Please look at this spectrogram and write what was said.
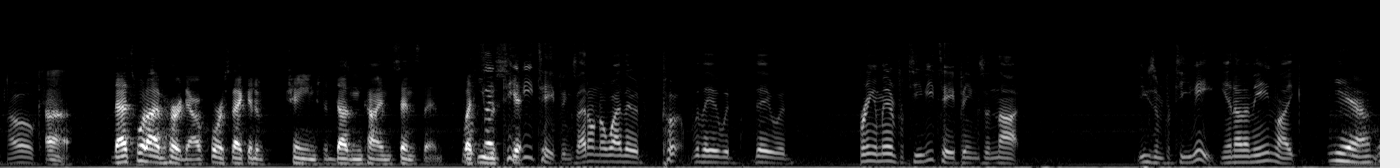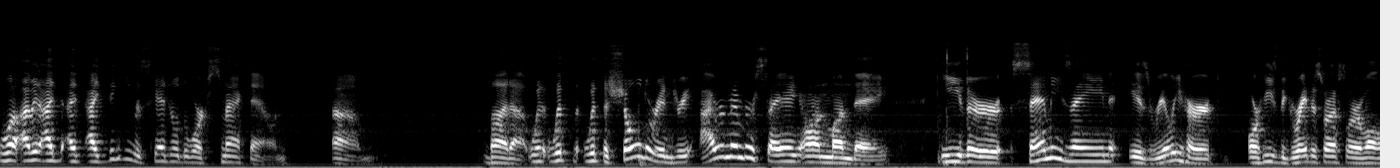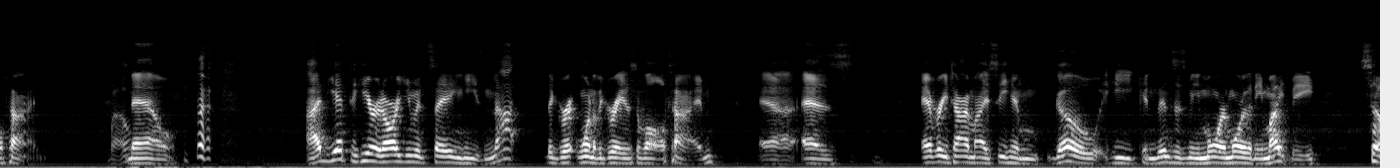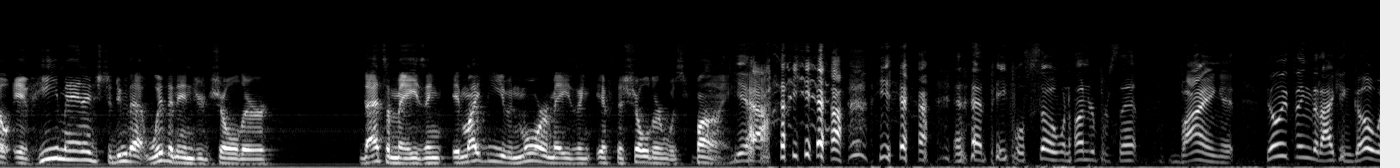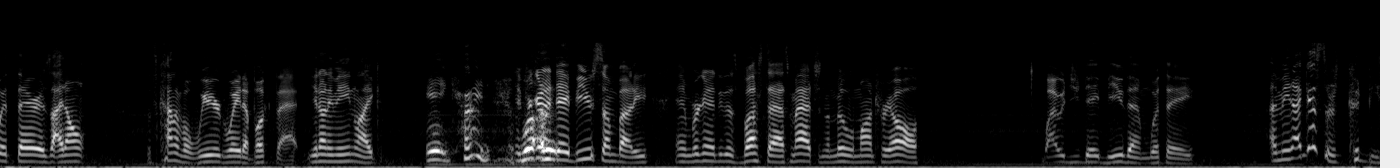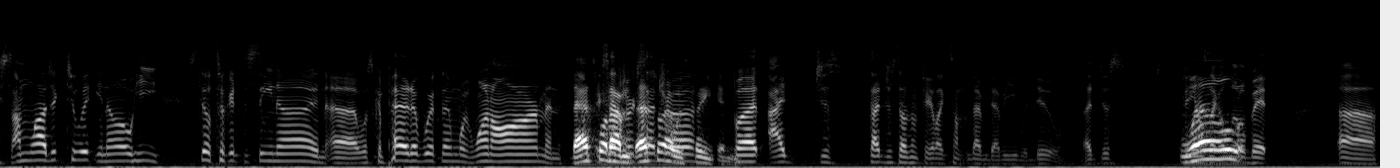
Okay. Uh, that's what I've heard. Now, of course, that could have changed a dozen times since then. Well, But it he was TV tapings. I don't know why they would put they would they would bring him in for TV tapings and not use him for TV. You know what I mean? Like, Yeah, well, I mean, I, I I think he was scheduled to work SmackDown, um, but uh, with with with the shoulder injury, I remember saying on Monday, either Sami Zayn is really hurt or he's the greatest wrestler of all time. well, Now, I've yet to hear an argument saying he's not the great one of the greatest of all time, uh, as every time I see him go, he convinces me more and more that he might be. So if he managed to do that with an injured shoulder, that's amazing. It might be even more amazing if the shoulder was fine. Yeah, yeah, yeah, and had people so 100% buying it. The only thing that I can go with there is I don't. It's kind of a weird way to book that. You know what I mean? Like, It kind if well, you're gonna I mean, debut somebody and we're gonna do this bust ass match in the middle of Montreal, why would you debut them with a? I mean, I guess there could be some logic to it. You know, he still took it to Cena and uh, was competitive with him with one arm, and that's what et I'm. cetera, That's what I was thinking. but I just that just doesn't feel like something WWE would do. That just feels like a little bit. Uh,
